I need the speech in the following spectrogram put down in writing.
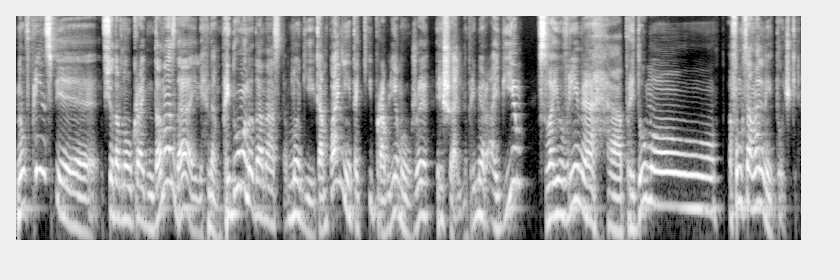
Но, в принципе, все давно украдено до нас, да, или там, придумано до нас. Многие компании такие проблемы уже решали. Например, IBM в свое время а, придумал функциональные точки.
